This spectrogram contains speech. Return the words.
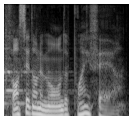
Françaisdanslemonde.fr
